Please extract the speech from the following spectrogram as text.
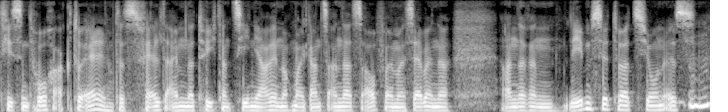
die sind hochaktuell. Das fällt einem natürlich dann zehn Jahre nochmal ganz anders auf, weil man selber in einer anderen Lebenssituation ist, mhm.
